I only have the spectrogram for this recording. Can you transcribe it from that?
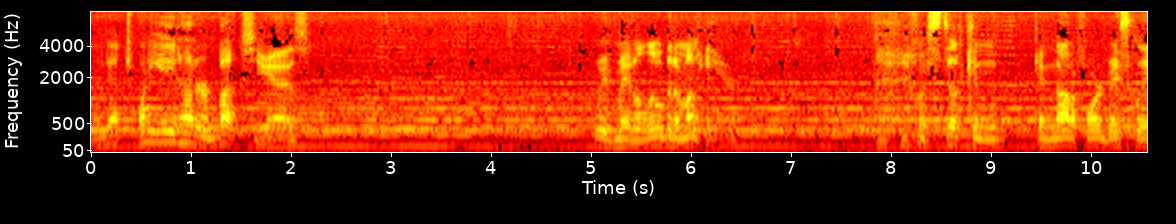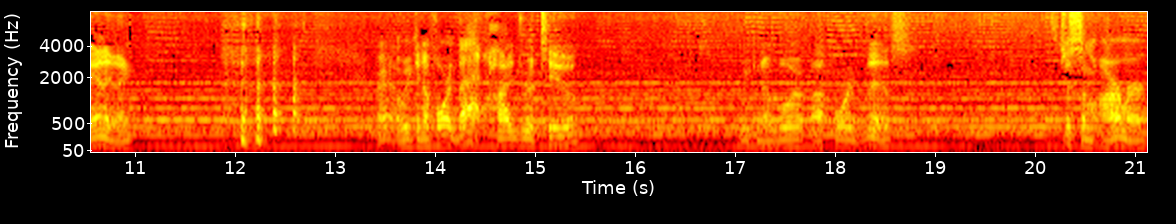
We got 2,800 bucks, you guys. We've made a little bit of money here. we still can cannot afford basically anything. yeah, we can afford that. Hydra 2. We can afford this. It's just some armor.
